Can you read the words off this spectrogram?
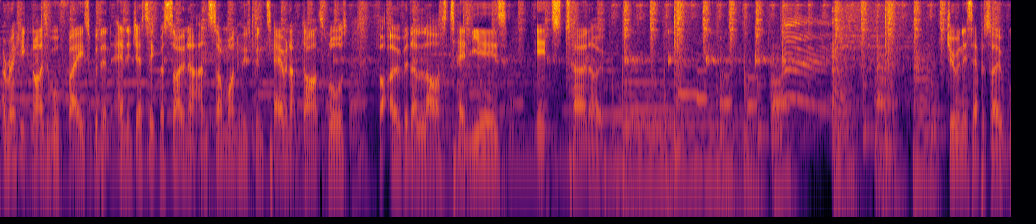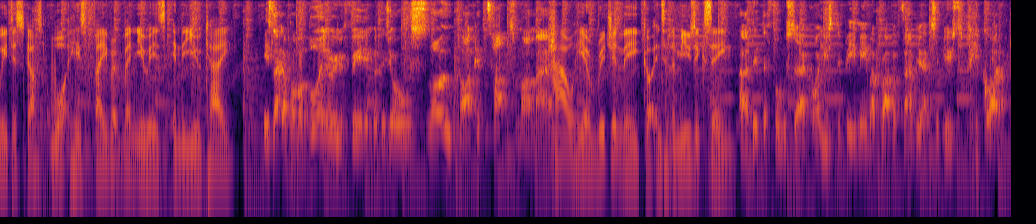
a recognisable face with an energetic persona, and someone who's been tearing up dance floors for over the last 10 years. It's Turno. During this episode, we discuss what his favourite venue is in the UK, It's like a proper boiler room feeling because you're all slow. I could touch my man. how he originally got into the music scene, and I did the full circle. I used to be me and my brother Fabio actually we used to be quite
